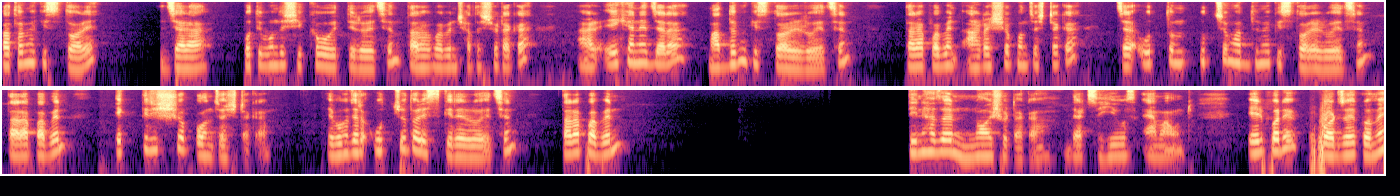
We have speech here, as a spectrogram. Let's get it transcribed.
প্রাথমিক স্তরে যারা প্রতিবন্ধী শিক্ষাবৃত্তি রয়েছেন তারা পাবেন সাতাশশো টাকা। আর এইখানে যারা মাধ্যমিক স্তরে রয়েছেন তারা পাবেন আঠাশশো পঞ্চাশ টাকা। যারা উত্তম, উচ্চ মাধ্যমিক স্তরে রয়েছেন, তারা পাবেন একত্রিশশো পঞ্চাশ টাকা। এবং যারা উচ্চতর স্কেলে রয়েছেন, তারা পাবেন তিন হাজার নয়শো টাকা। দ্যাটস হিউজ অ্যামাউন্ট এরপরে পর্যায়ক্রমে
